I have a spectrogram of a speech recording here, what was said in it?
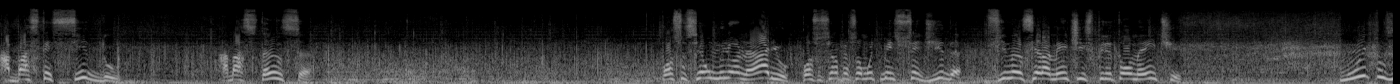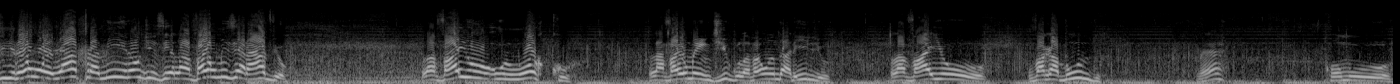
abastecido, abastança, Posso ser um milionário, posso ser uma pessoa muito bem sucedida, financeiramente e espiritualmente. Muitos irão olhar para mim e irão dizer: lá vai o miserável, lá vai o, o louco, Lá vai o mendigo, lá vai o andarilho, lá vai o, o vagabundo, né? Como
